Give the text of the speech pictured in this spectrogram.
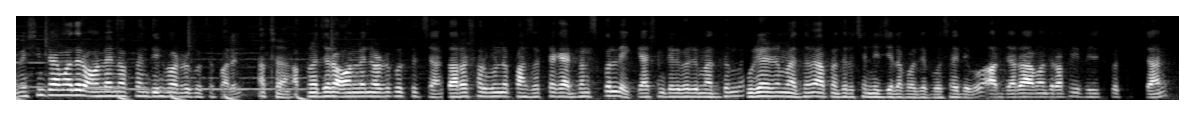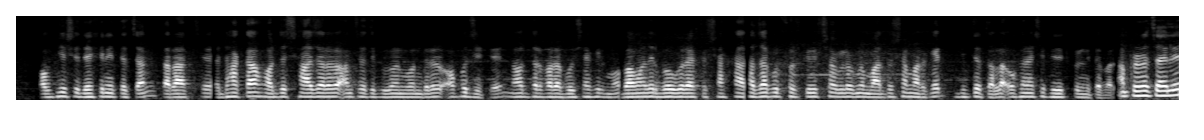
এই মেশিনটা আমাদের অনলাইন অফলাইন দুইভাবে অর্ডার করতে পারেন। আচ্ছা। আপনারা যারা অনলাইন অর্ডার করতে চান তারা সর্বনিম্ন পাঁচ হাজার টাকা অ্যাডভান্স করলে ক্যাশ অন ডেলিভারির মাধ্যমে কুরিয়ারের মাধ্যমে আপনাদের হচ্ছে নিজ জেলা পর্যায়ে পৌঁছায় দেবো। আর যারা আমাদের অফিস ভিজিট করতে চান অফিসে দেখে নিতে চান, তারা আছে ঢাকা হজরত শাহজালাল আন্তর্জাতিক বিমানবন্দরের অপোজিটে নর্দারপাড়া বৈশাখীর বা আমাদের বগুড়া একটা শাখা সাজাপুর ফটকির সংলগ্ন মাদ্রাসা মার্কেট, দ্বিতীয় তলা, ওখানে এসে ভিজিট করে নিতে পারেন। আপনারা চাইলে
